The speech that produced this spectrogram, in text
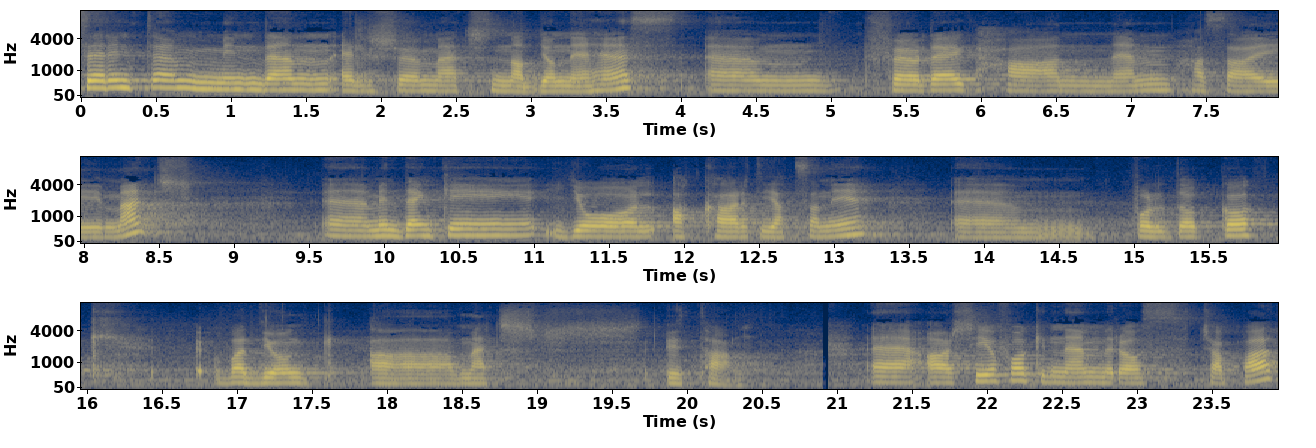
Ser inte minden Elsjø-match Nadja Nehes. Um, før jeg har nem Hasai-match. Uh, jol akart yatsani. Um, Voldokok vadjong a match utan. Uh, a skiofok nem ros chapat.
